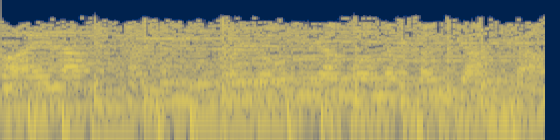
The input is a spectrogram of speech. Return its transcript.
快乐，它从不宽容，让我们很尴尬。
